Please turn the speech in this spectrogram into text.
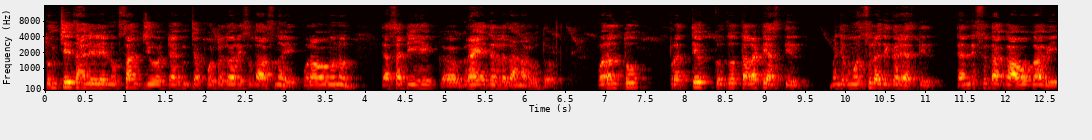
तुमचे झालेले नुकसान जिओ टॅगिंगच्या फोटोद्वारे सुद्धा असणं एक पुरावा म्हणून त्यासाठी हे ग्राह्य धरलं जाणार होतं. परंतु प्रत्येक जो तलाठी असतील म्हणजे महसूल अधिकारी असतील त्यांनी सुद्धा गावोगावी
